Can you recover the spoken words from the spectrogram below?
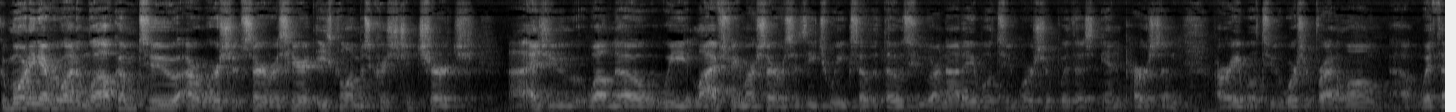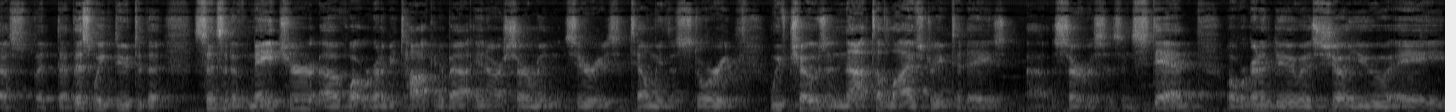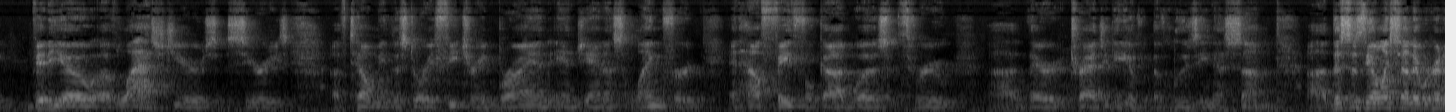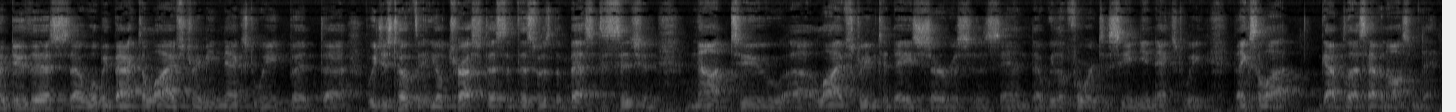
Good morning, everyone, and welcome to our worship service here at East Columbus Christian Church. Uh, as you well know, we live stream our services each week so that those who are not able to worship with us in person are able to worship right along uh, with us. But uh, this week, due to the sensitive nature of what we're going to be talking about in our sermon series, Tell Me the Story, we've chosen not to live stream today's uh, services. Instead, what we're going to do is show you a video of last year's series of Tell Me the Story featuring Bryan and Janice Langford and how faithful God was through uh, their tragedy of, of, losing a son. Uh, this is the only Sunday we're going to do this. Uh, we'll be back to live streaming next week, but uh, we just hope that you'll trust us that this was the best decision not to uh, live stream today's services, and we look forward to seeing you next week. Thanks a lot. God bless. Have an awesome day.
